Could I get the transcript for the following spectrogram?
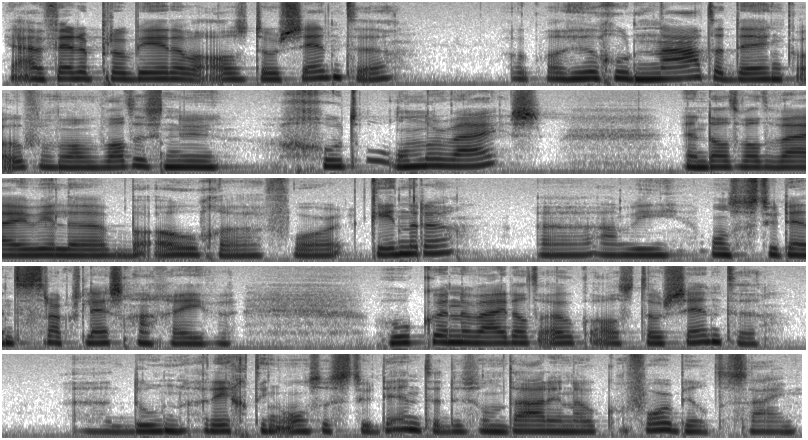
Ja, en verder proberen we als docenten ook wel heel goed na te denken over wat is nu goed onderwijs en dat wat wij willen beogen voor kinderen, uh, aan wie onze studenten straks les gaan geven, hoe kunnen wij dat ook als docenten uh, doen richting onze studenten? Dus om daarin ook een voorbeeld te zijn.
